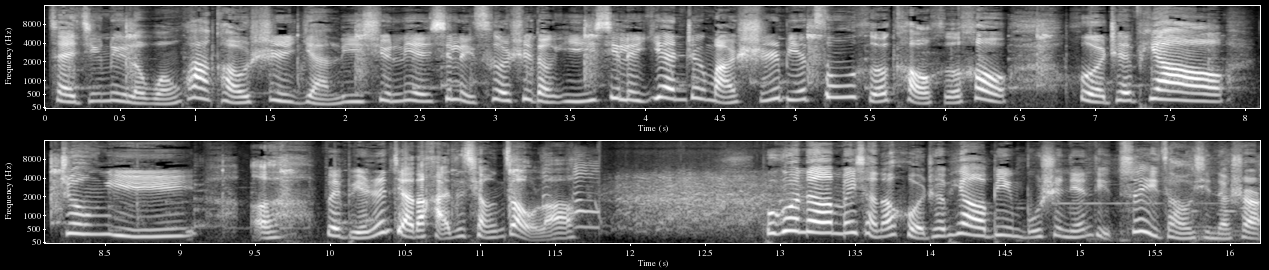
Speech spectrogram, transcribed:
在经历了文化考试、眼力训练、心理测试等一系列验证码识别综合考核后，火车票终于，呃，被别人家的孩子抢走了。不过呢，没想到火车票并不是年底最糟心的事儿。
